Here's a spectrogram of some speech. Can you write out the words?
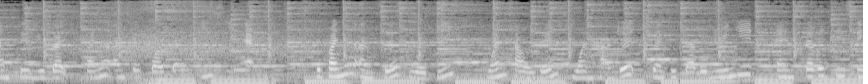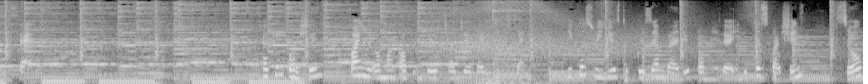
until you get the final answer for bank ECM. The final answer will be 1,127 ringgit and 76 cents. Second question, find the amount of interest charged by each bank. Because we used the present value formula in the first question, so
